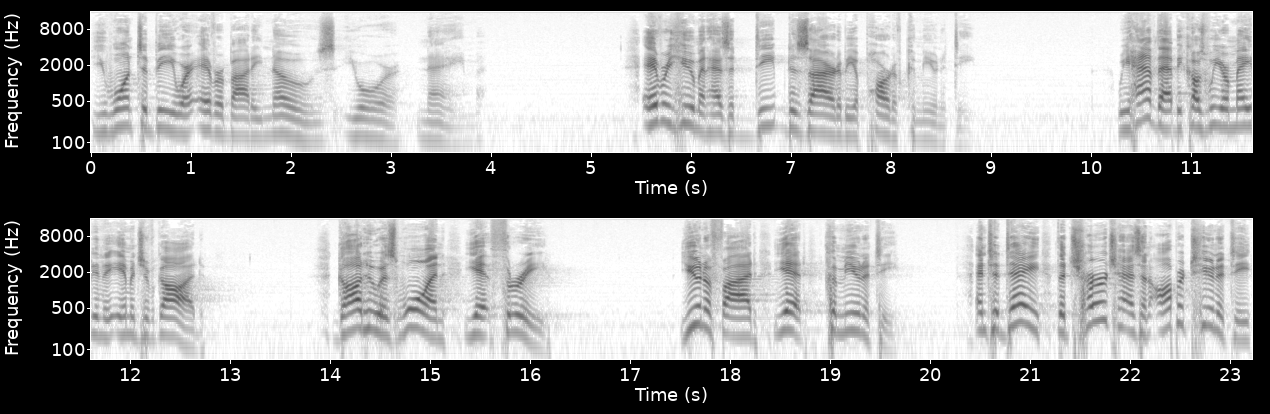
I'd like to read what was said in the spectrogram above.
You want to be where everybody knows your name. Every human has a deep desire to be a part of community. We have that because we are made in the image of God. God who is one, yet three. Unified, yet community. And today, the church has an opportunity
